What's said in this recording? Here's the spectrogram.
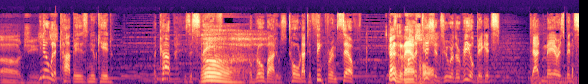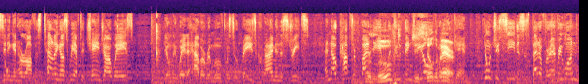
Oh, jeez. You know what a cop is, new kid? A cop is a slave, a robot who's told not to think for himself. this guy's an asshole. Politicians who are the real bigots. That mayor has been sitting in her office telling us we have to change our ways. The only way to have her removed was to raise crime in the streets. And now cops are finally able to do things She's the still old the way mayor. again. Don't you see this is better for everyone?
